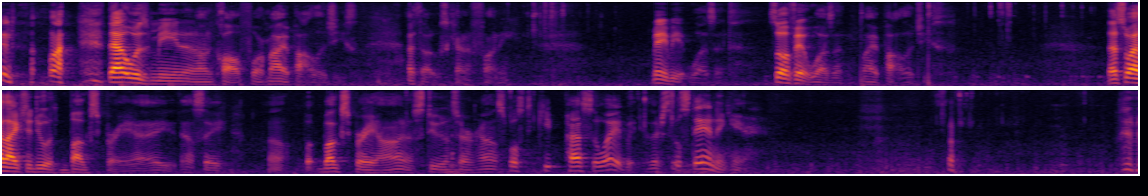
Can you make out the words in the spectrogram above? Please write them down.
that was mean and uncalled for. My apologies. I thought it was kind of funny. Maybe it wasn't. So if it wasn't, my apologies. That's what I like to do with bug spray. I, will say, oh, put bug spray on, and students are around. supposed to keep pests away, but they're still standing here.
